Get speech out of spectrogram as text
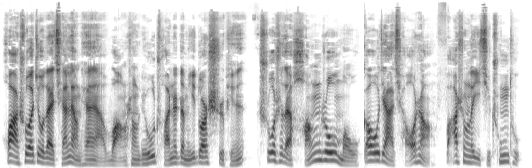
话说，就在前两天啊，网上流传着这么一段视频。说是在杭州某高架桥上发生了一起冲突。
